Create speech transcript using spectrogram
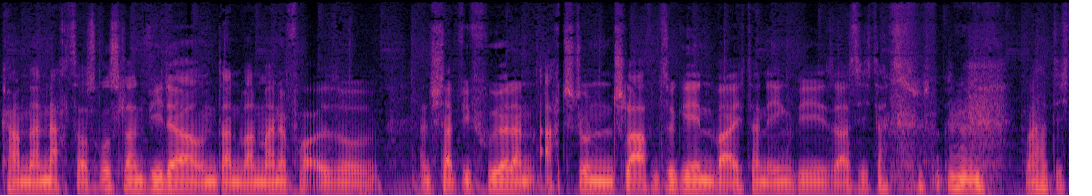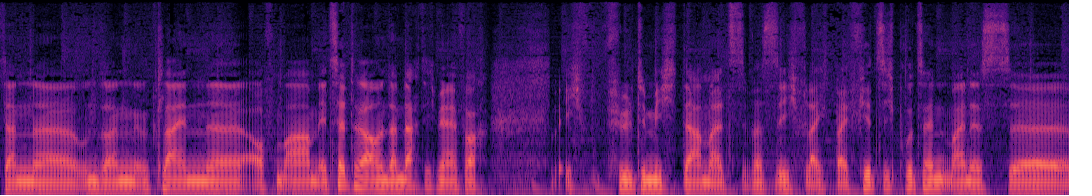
kam dann nachts aus Russland wieder und dann waren meine, Frau- also anstatt wie früher dann acht Stunden schlafen zu gehen, war ich dann irgendwie, saß ich dann, mal hatte ich dann äh, unseren Kleinen äh, auf dem Arm etc. Und dann dachte ich mir einfach, ich fühlte mich damals, was weiß ich, vielleicht bei 40 Prozent meines, äh,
